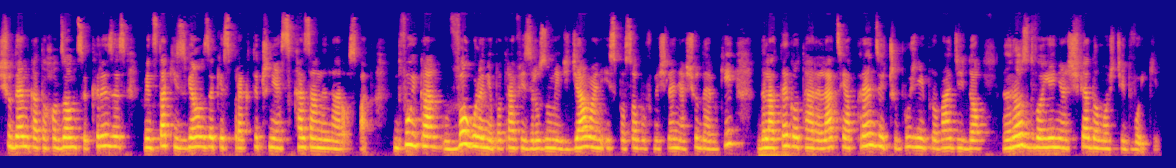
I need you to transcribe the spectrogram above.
siódemka to chodzący kryzys, więc taki związek jest praktycznie skazany na rozpad. Dwójka w ogóle nie potrafi zrozumieć działań i sposobów myślenia siódemki, dlatego ta relacja prędzej czy później prowadzi do rozdwojenia świadomości dwójki.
